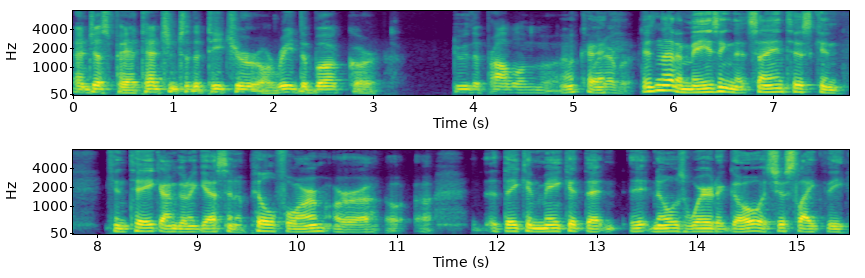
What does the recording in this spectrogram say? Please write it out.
and just pay attention to the teacher or read the book or do the problem uh, okay whatever isn't that amazing that scientists can can take i'm going to guess in a pill form or a, a, they can make it that it knows where to go it's just like the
